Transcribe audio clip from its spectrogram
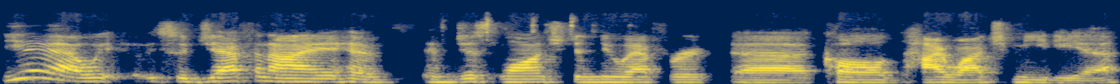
Yeah, we, so Jeff and I have have just launched a new effort uh, called High Watch Media,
